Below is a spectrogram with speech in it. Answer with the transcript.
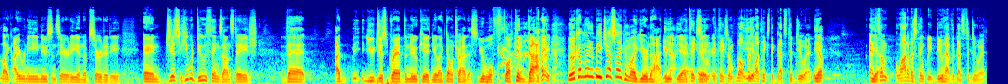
like irony, new sincerity, and absurdity, and just he would do things on stage that I you just grab the new kid and you're like, don't try this, you will fucking die. They're like, I'm gonna be just like him. Like you're not. You're You- not. Yeah, it takes some. It takes some. Well, first yeah. of all, it takes the guts to do it, Yep. And yeah. some. A lot of us think we do have the guts to do it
